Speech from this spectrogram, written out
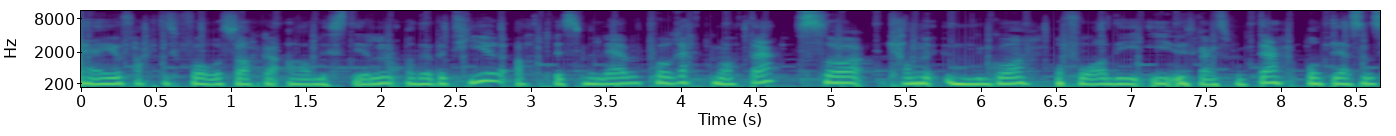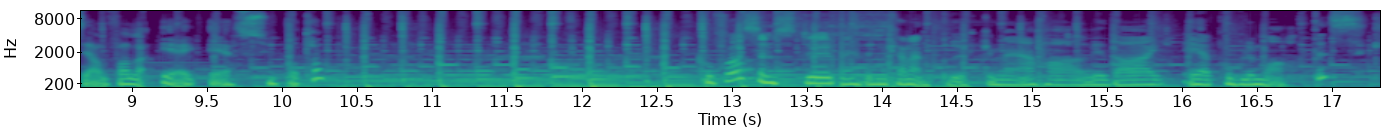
er jo faktisk forårsaka av livsstilen, og det betyr at hvis vi lever på rett måte, så kan vi unngå å få de i utgangspunktet. Og det syns iallfall jeg er supertopp. Hvorfor syns du medikamentbruket vi har i dag, er problematisk?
